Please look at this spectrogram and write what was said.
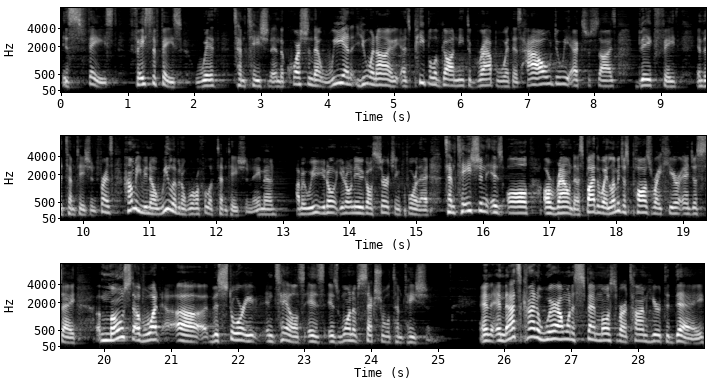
is faced face to face with temptation. And the question that we and you and I, as people of God, need to grapple with is how do we exercise big faith in the temptation? Friends, how many of you know we live in a world full of temptation? Amen. I mean, we, you, don't, you don't need to go searching for that. Temptation is all around us. By the way, let me just pause right here and just say most of what uh, this story entails is, is one of sexual temptation. And, and that's kind of where I want to spend most of our time here today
